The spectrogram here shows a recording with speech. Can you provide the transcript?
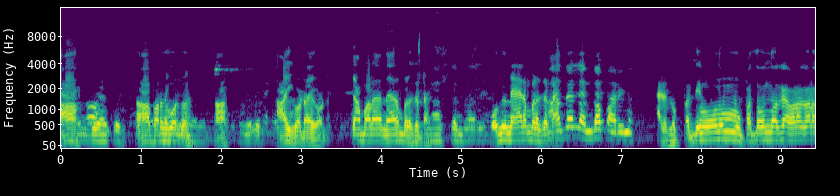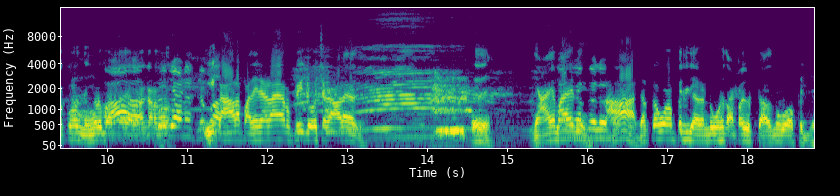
ആ. ആ പറഞ്ഞു കൊടുത്തു. ആ. ആയിക്കോട്ടെ ആയിക്കോട്ടെ. ഞാൻ പറയാം നേരം വെളുക്കട്ടെ? ഒന്ന് നേരം വെളുക്കട്ടെ. അതല്ല എന്താ പറയുന്നത് അല്ല മുപ്പത്തി മൂന്നും മുപ്പത്തൊന്നും ഒക്കെ അവിടെ കിടക്കുന്നു നിങ്ങൾ പറഞ്ഞത് എവിടെ കിടക്കുന്നു ഈ കാള പതിനേഴായിരം റുപ്യ ചോദിച്ച കാളയത് ഏത്? ന്യായമായ ആ അതൊക്കെ കുഴപ്പമില്ല. രണ്ടു മൂന്ന് തട്ട കിട്ടും അതൊന്നും കുഴപ്പമില്ല.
